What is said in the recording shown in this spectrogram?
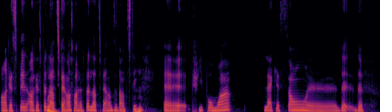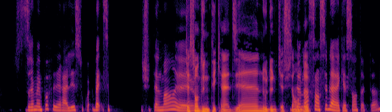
en respect, en respect de Ouais. leurs différences, en respect de leurs différentes identités. Euh, puis pour moi, la question de, de, je dirais même pas fédéraliste ou quoi. Ben, c'est, je suis tellement euh, Question d'unité canadienne ou d'une je suis question tellement de. sensible à la question autochtone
